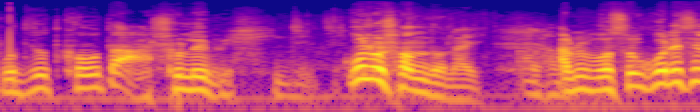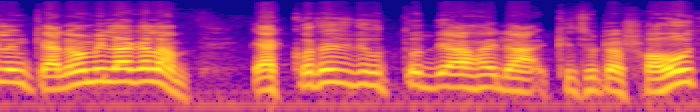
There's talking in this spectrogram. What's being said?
প্রতিরোধ ক্ষমতা আসলে বেশি। কোনো সন্দেহ নাই। আপনি প্রশ্ন করেছিলেন কেন আমি লাগালাম? এক কথায় যদি উত্তর দেওয়া হয় না কিছুটা সহজ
